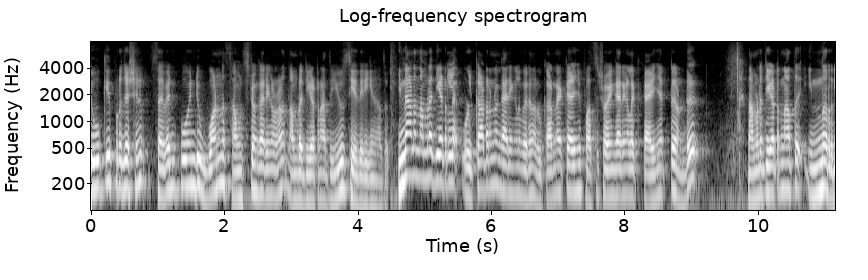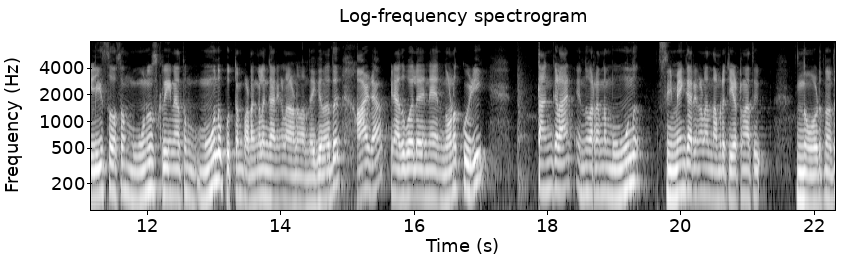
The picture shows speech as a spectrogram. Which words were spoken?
ടു കെ പ്രൊജക്ഷനും seven point one sound system കാര്യങ്ങളാണ് നമ്മുടെ തിയേറ്ററിനകത്ത് യൂസ് ചെയ്തിരിക്കുന്നത്. ഇന്നാണ് നമ്മുടെ തിയേറ്ററിലെ ഉദ്ഘാടനവും കാര്യങ്ങളും വരുന്നത്. ഉദ്ഘാടനം കഴിഞ്ഞ് ഫസ്റ്റ് ഷോയും കാര്യങ്ങളൊക്കെ കഴിഞ്ഞിട്ടുണ്ട്. നമ്മുടെ തിയേറ്ററിനകത്ത് ഇന്ന് റിലീസ് ദിവസം മൂന്ന് സ്ക്രീനകത്ത് മൂന്ന് പുത്തൻ പടങ്ങളും കാര്യങ്ങളാണ് വന്നിരിക്കുന്നത്. ആഴ പിന്നെ അതുപോലെ തന്നെ നുണക്കുഴി തങ്കളാൻ എന്ന് പറയുന്ന മൂന്ന് സിനിമയും കാര്യങ്ങളാണ് നമ്മുടെ തിയേറ്ററിനകത്ത് ഇന്ന് ഓടുന്നത്.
